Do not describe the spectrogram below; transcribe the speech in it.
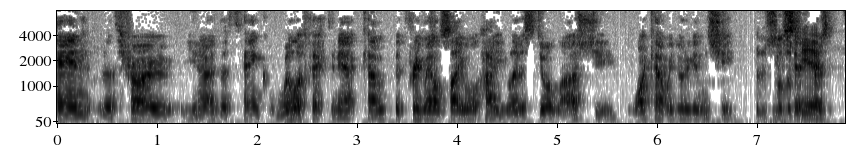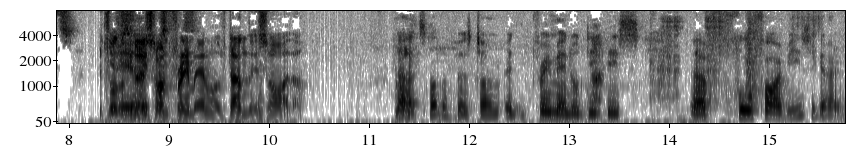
and the throw, you know, the tank will affect an outcome. But Fremantle say, well, hey, let us do it last year. Why can't we do it again this year? But it's You've not the- set Yeah. It's not the first time Fremantle have done this either. No, it's not the first time. It- Fremantle did this uh, four or five years ago.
